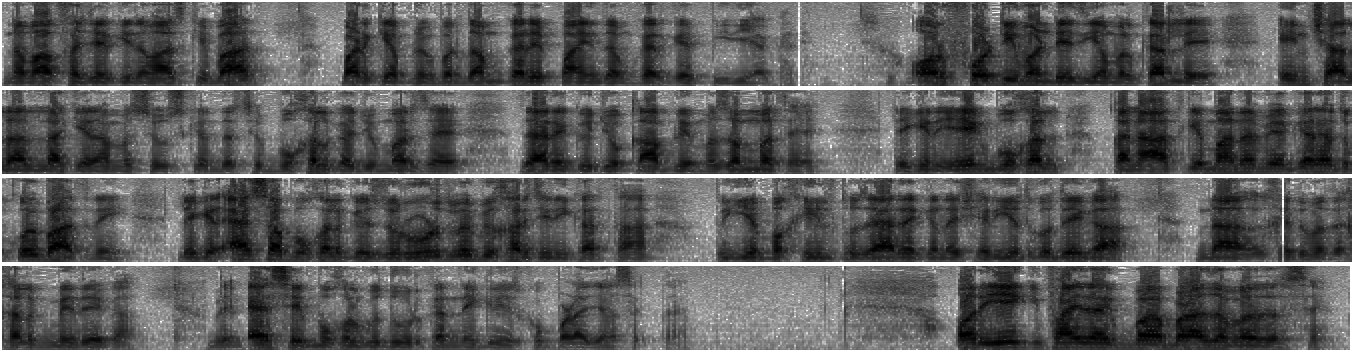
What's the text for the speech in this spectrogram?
نواز فجر کی نماز کے بعد پڑھ کے اپنے اوپر دم کرے پانی دم کر کے پی لیا کرے۔ اور فورٹی ون ڈیز یہ عمل کر لے انشاءاللہ اللہ کے رحمت سے اس کے اندر سے بخل کا جو مرض ہے ظاہر ہے کہ جو قابل مذمت ہے۔ لیکن ایک بخل قناعت کے معنی میں اگر ہے تو کوئی بات نہیں لیکن ایسا بخل کہ ضرورت میں بھی خرچ نہیں کرتا تو یہ بخیل تو ظاہر ہے کہ نہ شریعت کو دے گا نہ خدمت خلق میں دے گا۔ تو ایسے بخل کو دور کرنے کے لیے اس کو پڑھا جا سکتا ہے۔ اور یہ فائدہ بڑا زبردست ہے۔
